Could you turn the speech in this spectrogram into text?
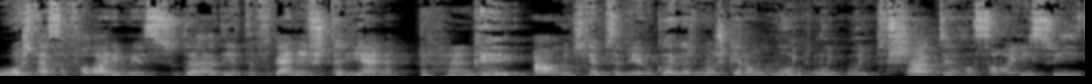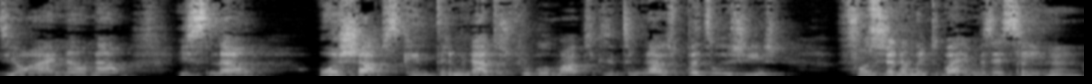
Hoje está-se a falar imenso da dieta vegana e vegetariana, uhum. que há muitos tempos havia colegas meus que eram muito, muito, muito fechados em relação a isso e diziam, ai, ah, não, não, isso não. Hoje sabe-se que em determinadas problemáticas, em determinadas patologias, funciona muito bem, mas é assim, uhum.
